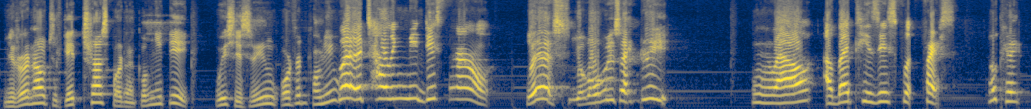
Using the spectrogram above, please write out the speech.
You learn how to get trust from the community, which is really important for you. Why are you telling me this now? Yes, you always agree. Well, I'll buy Tizzy's food first. Okay.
